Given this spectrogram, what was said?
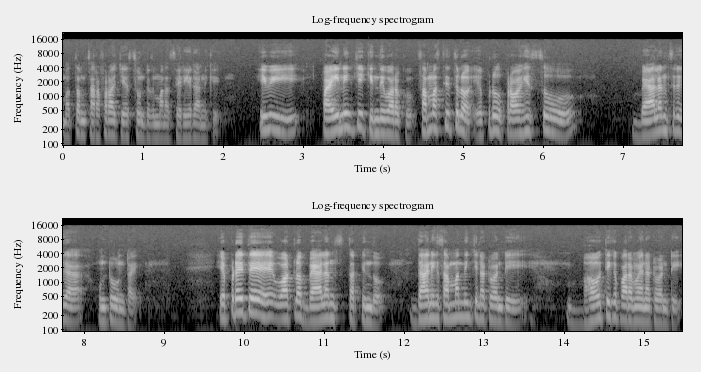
మొత్తం సరఫరా చేస్తుంటుంది మన శరీరానికి. ఇవి పైనుంచి కింది వరకు సమస్థితిలో ఎప్పుడు ప్రవహిస్తూ బ్యాలెన్స్డ్గా ఉంటూ ఉంటాయి. ఎప్పుడైతే వాటిలో బ్యాలెన్స్ తప్పిందో దానికి సంబంధించినటువంటి భౌతికపరమైనటువంటి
